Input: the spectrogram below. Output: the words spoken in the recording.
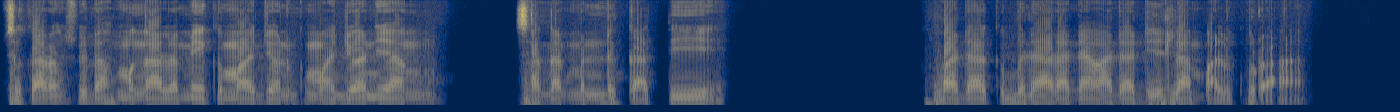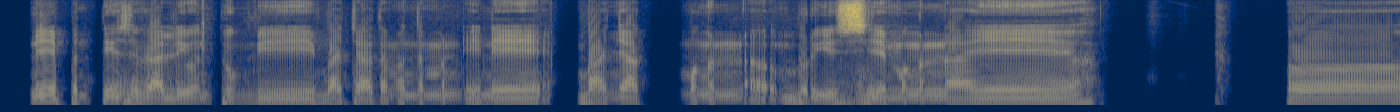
sekarang sudah mengalami kemajuan-kemajuan yang sangat mendekati pada kebenaran yang ada di dalam Al-Quran. Ini penting sekali untuk dibaca teman-teman. Ini banyak mengen berisi mengenai uh,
